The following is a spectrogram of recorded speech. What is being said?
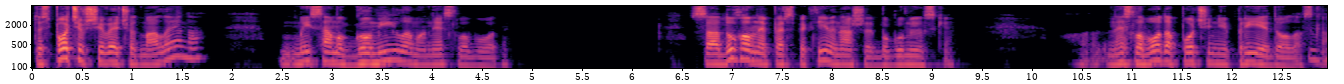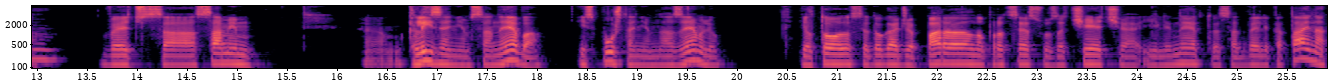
To je počevši već od malena, mi samo gomilamo neslobode. Sa duhovne perspektive naše bogumilske, nesloboda počinje prije dolaska. Mhm. Već sa samim em, klizanjem sa neba i spuštanjem na zemlju, jer to se događa paralelno procesu začeća ili ne, to je sad velika tajna,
